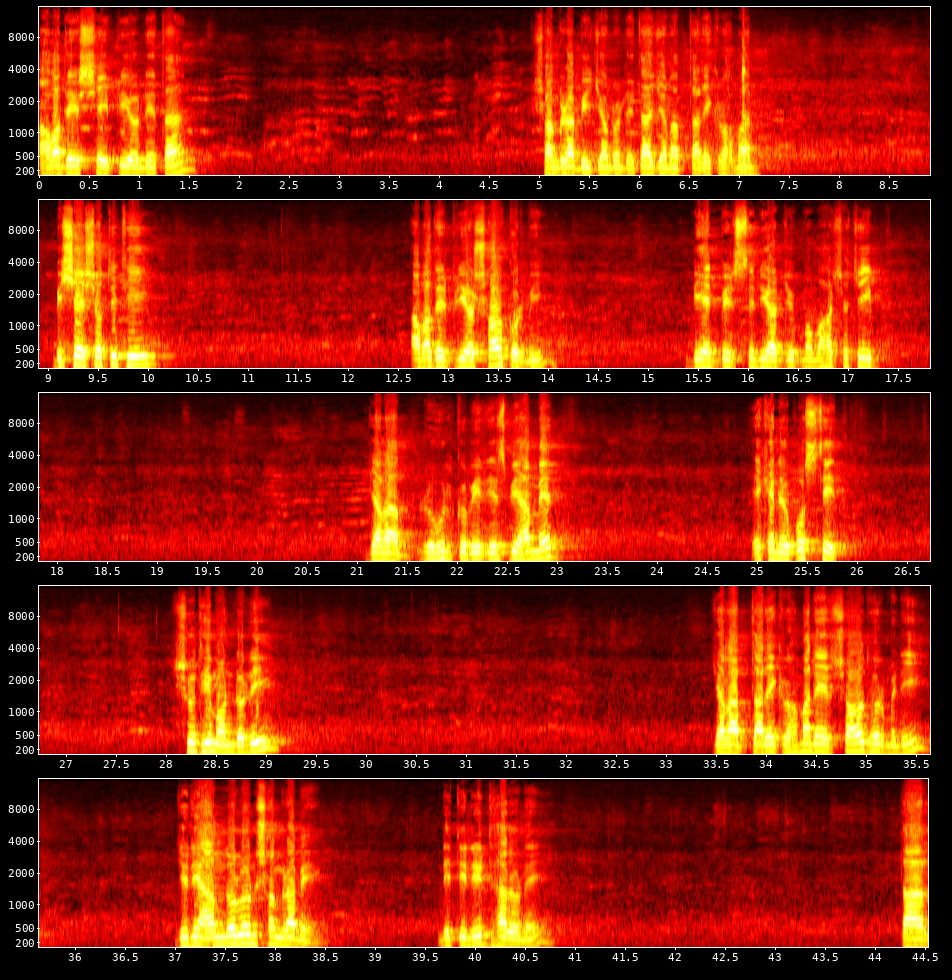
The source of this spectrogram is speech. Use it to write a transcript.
আমাদের সেই প্রিয় নেতা, সংগ্রামী জননেতা জনাব তারেক রহমান, বিশেষ অতিথি, আমাদের প্রিয় সহকর্মী, বিএনপির সিনিয়র যুগ্ম মহাসচিব, জনাব রুহুল কবির রিজবি আহমেদ, এখানে উপস্থিত সুধী মণ্ডলী জনাব তারেক রহমানের সহধর্মিনী যিনি আন্দোলন সংগ্রামে নীতি নির্ধারণে তার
